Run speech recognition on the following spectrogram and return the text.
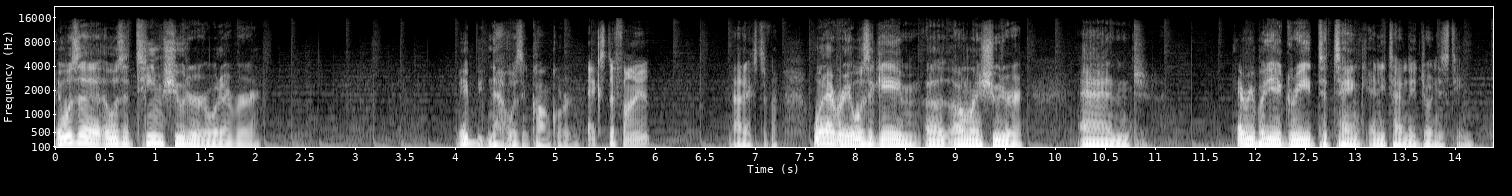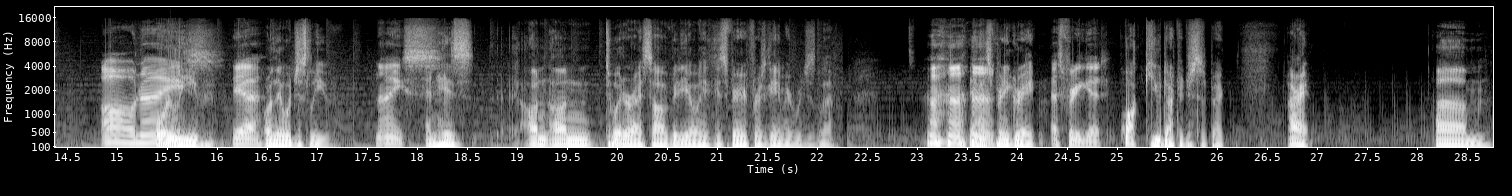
It was a it was a team shooter or whatever. Maybe no, it wasn't Concord. X Defiant. Not X Defiant. Whatever. It was a game, uh, online shooter, and everybody agreed to tank anytime they joined his team, Oh, nice. Or leave. Yeah. or they would just leave. nice. And his on on Twitter, I saw a video. of His very first game, everybody just left. Yeah, it's pretty great. That's pretty good. Fuck you, Doctor Disrespect. All right. Um,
